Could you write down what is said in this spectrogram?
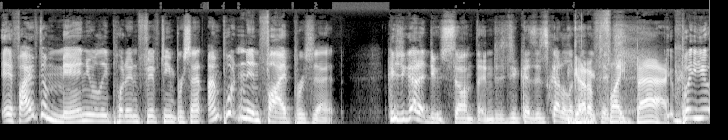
if I have to manually put in 15%, I'm putting in 5%. Because you got to do something because it's got to look. You got to fight back. But you,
